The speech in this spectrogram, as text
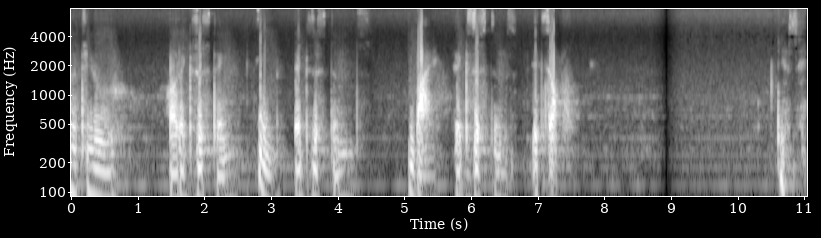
that you are existing in existence by existence itself. Do you see?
